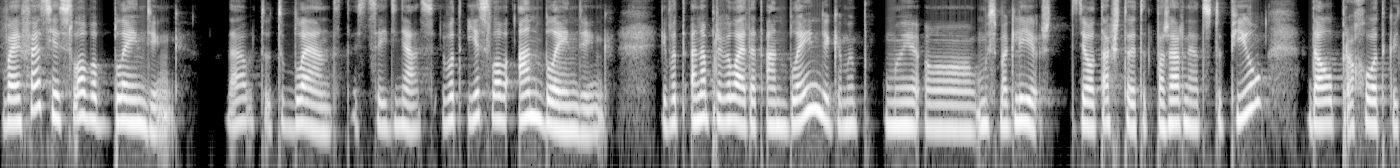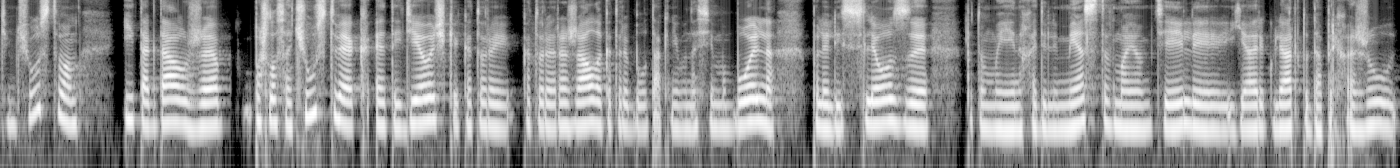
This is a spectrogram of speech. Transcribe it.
В IFS есть слово blending да, to, to blend, то есть соединяться. И вот есть слово unblending, и вот она провела этот unblending, и мы, мы, э, мы смогли сделать так, что этот пожарный отступил, дал проход к этим чувствам, и тогда уже пошло сочувствие к этой девочке, которой, которая рожала, которой было так невыносимо больно, полились слезы, потом мы ей находили место в моем теле, я регулярно туда прихожу,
